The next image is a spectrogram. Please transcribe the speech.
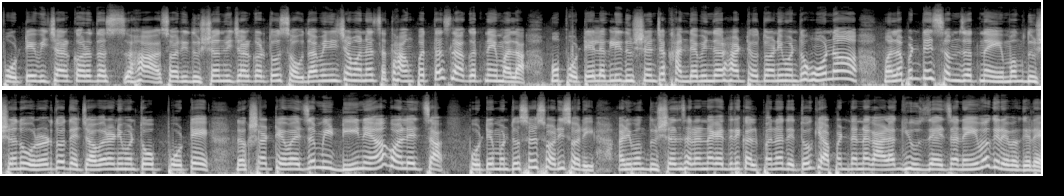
पोटे विचार करत अस हां सॉरी दुष्यंत विचार करतो. सौदामिनीच्या मनाचा थांगपत्ताच लागत नाही मला. मग पोटे लागली दुष्यंतच्या खांद्याबिंद्यावर हात ठेवतो आणि म्हणतो हो ना मला पण तेच समजत नाही. मग दुष्यंत ओरडतो त्याच्यावर आणि म्हणतो पोटे लक्षात ठेवायचं मी डीन आहे हा कॉलेजचा. पोटे म्हणतो सर सॉरी सॉरी आणि मग दुष्यंत सरांना काहीतरी कल्पना देतो. की आपण त्यांना गाळा घेऊच द्यायचा नाही वगैरे वगैरे.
